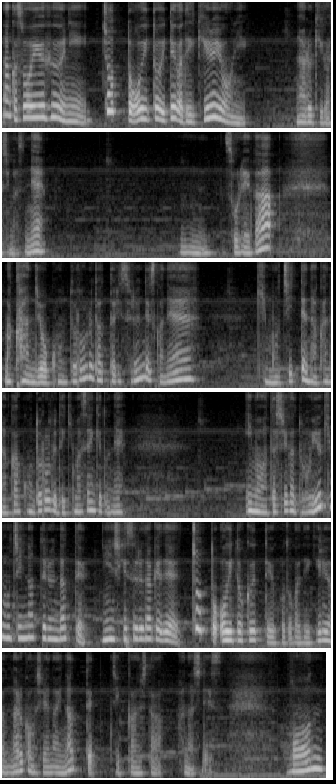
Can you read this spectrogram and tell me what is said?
なんかそういうふうにちょっと置いといてができるようになる気がしますね。うん、それが、まあ、感情コントロールだったりするんですかね。気持ちってなかなかコントロールできませんけどね。今私がどういう気持ちになってるんだって認識するだけでちょっと置いとくっていうことができるようになるかもしれないなって実感した話です。本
